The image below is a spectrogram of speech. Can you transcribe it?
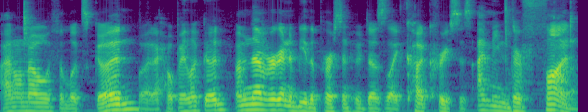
I don't know if it looks good, but I hope I look good. I'm never gonna be the person who does like cut creases. I mean, they're fun.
